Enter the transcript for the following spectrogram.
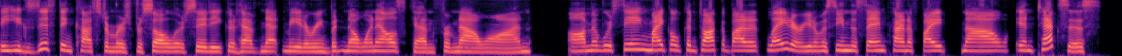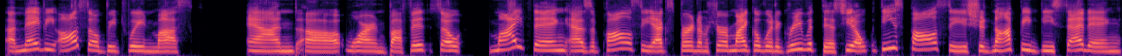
the existing customers for Solar City could have net metering, but no one else can from now on. Um, and we're seeing Michael can talk about it later. You know, we're seeing the same kind of fight now in Texas, uh, maybe also between Musk and uh, Warren Buffett. So my thing as a policy expert, I'm sure Michael would agree with this. You know, these policies should not be besetting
